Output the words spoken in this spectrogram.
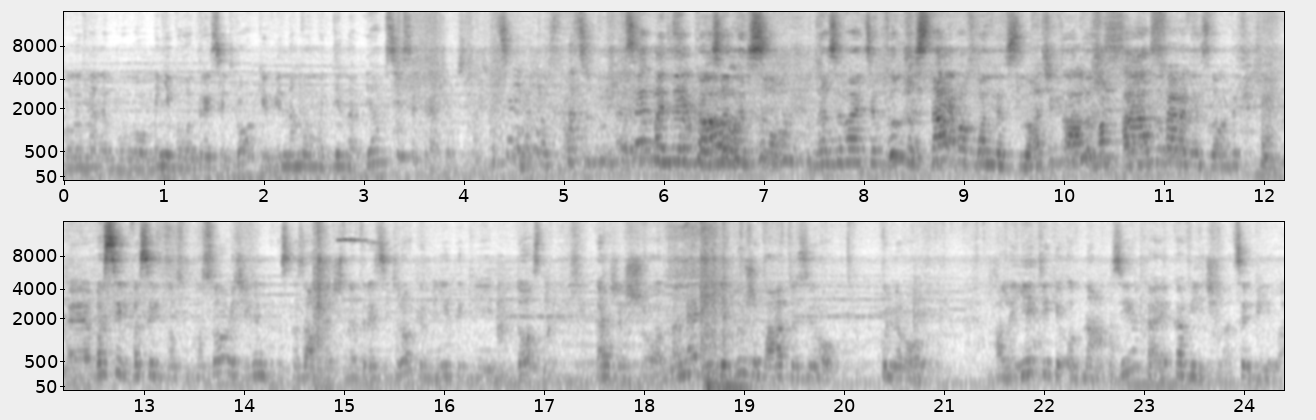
коли в мене було, мені було 30 років, він на моєму дні на я вам всі секрети розказую. Це катастрофа. Це мене занесло. Називається тут Остапа понесло. А, вам атмосфера понесло. Е, Василь Василь Босович, він сказав значить, на 30 років мені такий тост, каже, що на небі є дуже багато зірок кольорових, але є тільки одна зірка, яка вічна, це біла.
